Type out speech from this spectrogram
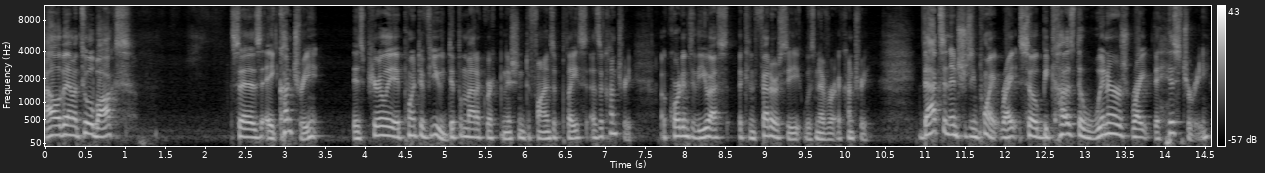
Alabama Toolbox says a country is purely a point of view. Diplomatic recognition defines a place as a country. According to the US, the Confederacy was never a country. That's an interesting point, right? So, because the winners write the history,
